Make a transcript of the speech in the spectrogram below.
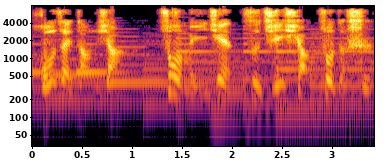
活在当下，做每一件自己想做的事，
